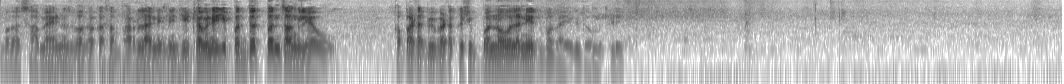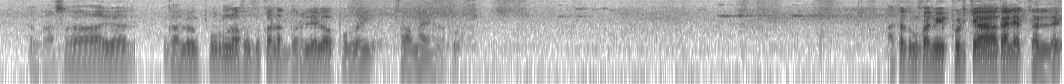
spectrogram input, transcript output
बघा सामानच बघा कसा भरला नाही त्यांची ठेवण्याची पद्धत पण चांगली आहे हो. कपाटा पिपाटा कशी बनवला नाहीत बघा एकदम इकडे. बघा असं या घालून पूर्ण असं दुकानात भरलेलं पूर्ण सामान असं. आता तुमका मी पुढच्या गाल्यात चाललंय.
